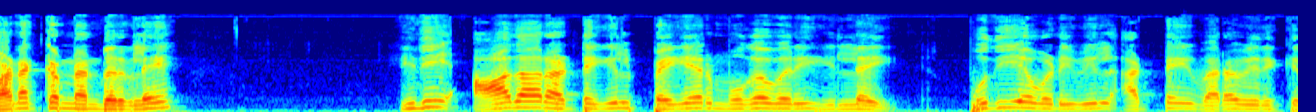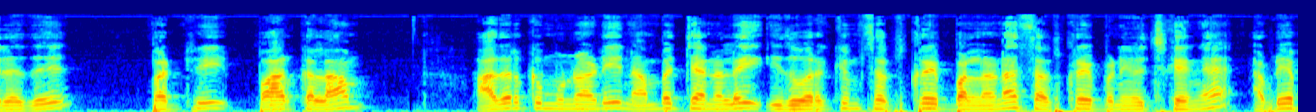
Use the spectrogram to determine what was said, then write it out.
வணக்கம் நண்பர்களே. இனி ஆதார் அட்டையில் பெயர் முகவரி இல்லை. புதிய வடிவில் அட்டை வரவிருக்கிறது பற்றி பார்க்கலாம். அதற்கு முன்னாடி நம்ம சேனலை இதுவரைக்கும் சப்ஸ்கிரைப் பண்ணலன்னா சப்ஸ்கிரைப் பண்ணி வச்சுக்கோங்க. அப்படியே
